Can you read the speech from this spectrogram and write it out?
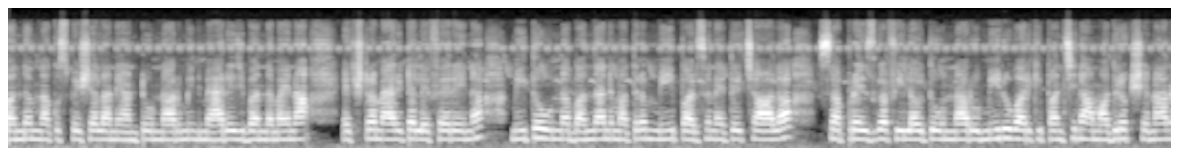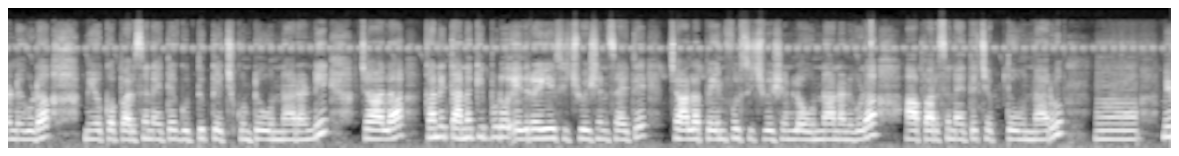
బంధం నాకు స్పెషల్ అని అంటూ ఉన్నారు. మీది మ్యారేజ్ బంధమైన ఎక్స్ట్రా మ్యారిటల్ ఎఫైర్ అయినా మీతో ఉన్న బంధాన్ని మాత్రం మీ పర్సన్ అయితే చాలా సర్ప్రైజ్గా ఫీల్ అవుతూ ఉన్నారు. మీరు వారికి పంచిన ఆ మధుర క్షణాలను కూడా మీ యొక్క పర్సన్ అయితే గుర్తుకు తెచ్చుకుంటూ ఉన్నారండి. చాలా కానీ తనకిప్పుడు ఎదురయ్యే సిచ్యువేషన్స్ అయితే చాలా పెయిన్ఫుల్ సిచ్యువేషన్లో ఉన్నానని కూడా ఆ పర్సన్ అయితే చెప్తూ ఉన్నారు. మీ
